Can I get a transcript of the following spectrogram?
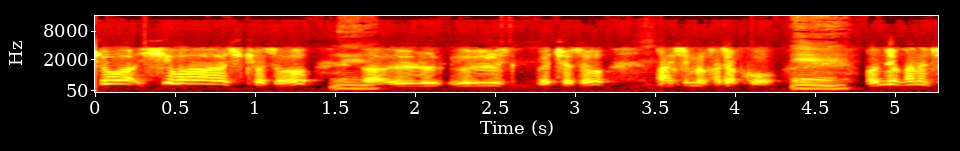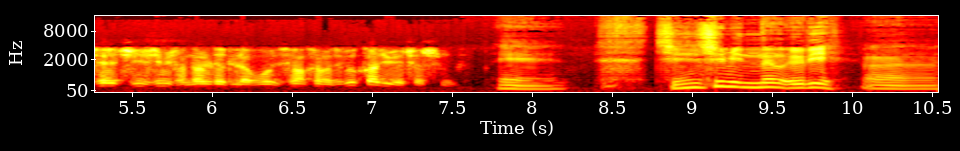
시화, 시화시켜서, 네. 어, 의리를, 의리를 외쳐서 관심을 가졌고, 예. 언젠가는 제 진심이 전달되리라고 생각하면서 끝까지 외쳤습니다. 예. 진심 있는 의리. 어.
